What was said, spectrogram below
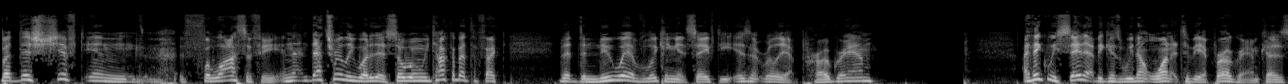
But this shift in philosophy, and that, that's really what it is. So when we talk about the fact that the new way of looking at safety isn't really a program, I think we say that because we don't want it to be a program because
